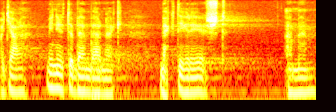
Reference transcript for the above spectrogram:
adjál minél több embernek megtérést. Amen.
